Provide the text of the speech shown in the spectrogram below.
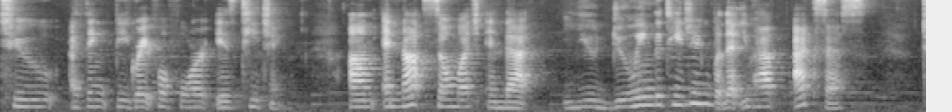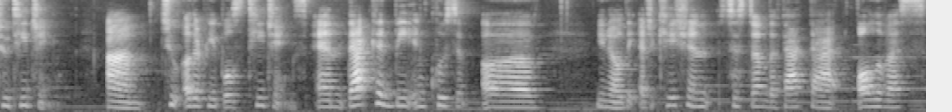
to, I think, be grateful for is teaching. Um, and not so much in that you doing the teaching, but that you have access to teaching um, to other people's teachings. And that could be inclusive of, you know, the education system, the fact that all of us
